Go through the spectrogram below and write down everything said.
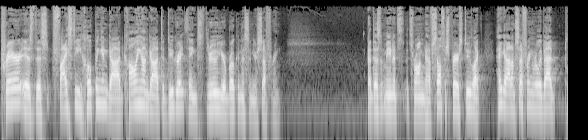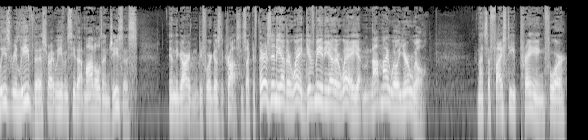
Prayer is this feisty hoping in God, calling on God to do great things through your brokenness and your suffering. That doesn't mean it's, it's wrong to have selfish prayers too, like, hey, God, I'm suffering really bad. Please relieve this, right? We even see that modeled in Jesus in the garden before he goes to the cross. He's like, if there's any other way, give me the other way, yet not my will, your will. And that's a feisty praying for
